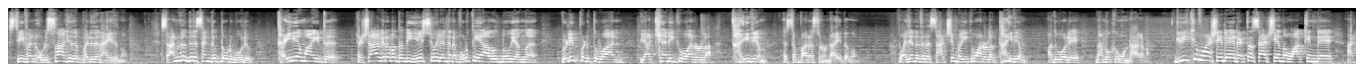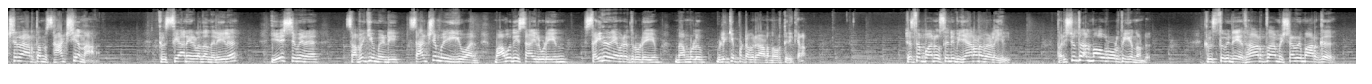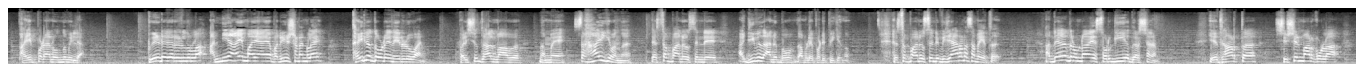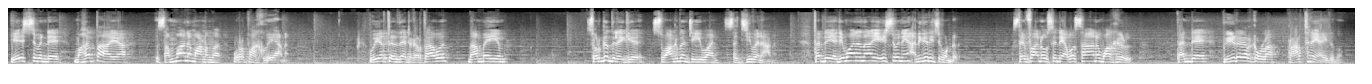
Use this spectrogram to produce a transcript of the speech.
സ്റ്റീഫൻ ഉത്സാഹിത ഭരിതനായിരുന്നു സാൻഗദ്രി സംഘത്തോട് പോലും ധൈര്യമായിട്ട് രക്ഷാകര പദ്ധതി യേശുവിൽ എങ്ങനെ പൂർത്തിയാകുന്നു എന്ന് വെളിപ്പെടുത്തുവാൻ വ്യാഖ്യാനിക്കുവാനുള്ള ധൈര്യം എസ്തപ്പാനോസിനുണ്ടായിരുന്നു. വചനത്തിന് സാക്ഷ്യം വഹിക്കുവാനുള്ള ധൈര്യം അതുപോലെ നമുക്കും ഉണ്ടാകണം. ഗ്രീക്ക് ഭാഷയിലെ രക്തസാക്ഷി എന്ന വാക്കിന്റെ അക്ഷരാർത്ഥം സാക്ഷി എന്നാണ്. ക്രിസ്ത്യാനികൾ എന്ന നിലയിൽ യേശുവിന് സഭയ്ക്കും വേണ്ടി സാക്ഷ്യം വഹിക്കുവാൻ മാമുദീസായിലൂടെയും സ്ഥൈര്യദേവനത്തിലൂടെയും നമ്മൾ വിളിക്കപ്പെട്ടവരാണെന്ന് ഓർത്തിരിക്കണം. എസ്തപ്പാനോസിന്റെ വിചാരണ വേളയിൽ പരിശുദ്ധാത്മാവ് പ്രവർത്തിക്കുന്നുണ്ട്. ക്രിസ്തുവിന്റെ യഥാർത്ഥ മിഷണറിമാർക്ക് ഭയപ്പെടാൻ ഒന്നുമില്ല. പീഡകരിൽ നിന്നുള്ള അന്യായമായ പരീക്ഷണങ്ങളെ ധൈര്യത്തോടെ നേരിടുവാൻ പരിശുദ്ധാത്മാവ് നമ്മെ സഹായിക്കുമെന്ന് എസ്തപ്പാനോസിന്റെ ജീവിതാനുഭവം നമ്മളെ പഠിപ്പിക്കുന്നു. എസ്തപ്പാനൂസിന്റെ വിചാരണ സമയത്ത് അദ്ദേഹത്തിനുണ്ടായ സ്വർഗീയ ദർശനം യഥാർത്ഥ ശിഷ്യന്മാർക്കുള്ള യേശുവിന്റെ മഹത്തായ സമ്മാനമാണെന്ന് ഉറപ്പാക്കുകയാണ്. ഉയർത്തെഴുന്നേറ്റ കർത്താവ് നമ്മെയും സ്വർഗത്തിലേക്ക് സ്വാഗതം ചെയ്യുവാൻ സജീവനാണ്. തന്റെ യജമാനനായ യേശുവിനെ അനുകരിച്ചുകൊണ്ട് സ്റ്റെഫാനോസിന്റെ അവസാന വാക്കുകൾ തന്റെ പീഡകർക്കുള്ള പ്രാർത്ഥനയായിരുന്നു.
